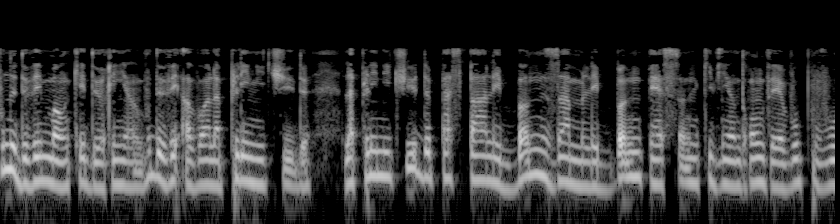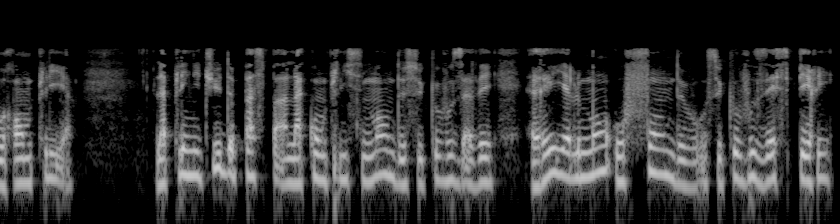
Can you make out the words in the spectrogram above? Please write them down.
Vous ne devez manquer de rien, vous devez avoir la plénitude. La plénitude passe par les bonnes âmes, les bonnes personnes qui viendront vers vous pour vous remplir. La plénitude passe par l'accomplissement de ce que vous avez réellement au fond de vous, ce que vous espérez.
